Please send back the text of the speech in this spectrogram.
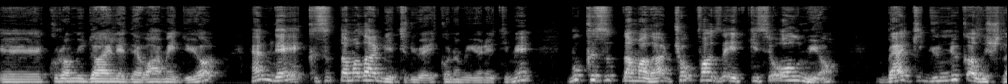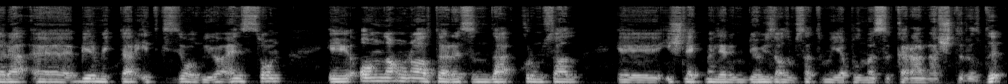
e, kura müdahale devam ediyor, hem de kısıtlamalar getiriyor ekonomi yönetimi. Bu kısıtlamalar çok fazla etkisi olmuyor. Belki günlük alışlara e, bir miktar etkisi oluyor. En son e, 10 ile 16 arasında kurumsal e, işletmelerin döviz alım satımı yapılması kararlaştırıldı.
